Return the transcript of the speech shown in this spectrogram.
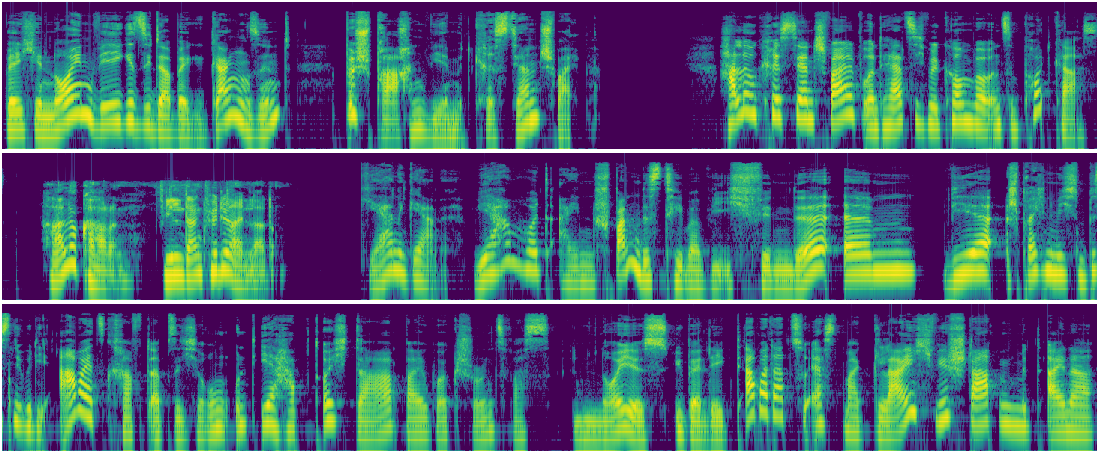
Welche neuen Wege sie dabei gegangen sind, besprachen wir mit Christian Schwalb. Hallo Christian Schwalb und herzlich willkommen bei uns im Podcast. Hallo Karen, vielen Dank für die Einladung. Gerne, gerne. Wir haben heute ein spannendes Thema, wie ich finde. Ähm, wir sprechen nämlich ein bisschen über die Arbeitskraftabsicherung und ihr habt euch da bei Worksurance was Neues überlegt. Aber dazu erstmal gleich. Wir starten mit einer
